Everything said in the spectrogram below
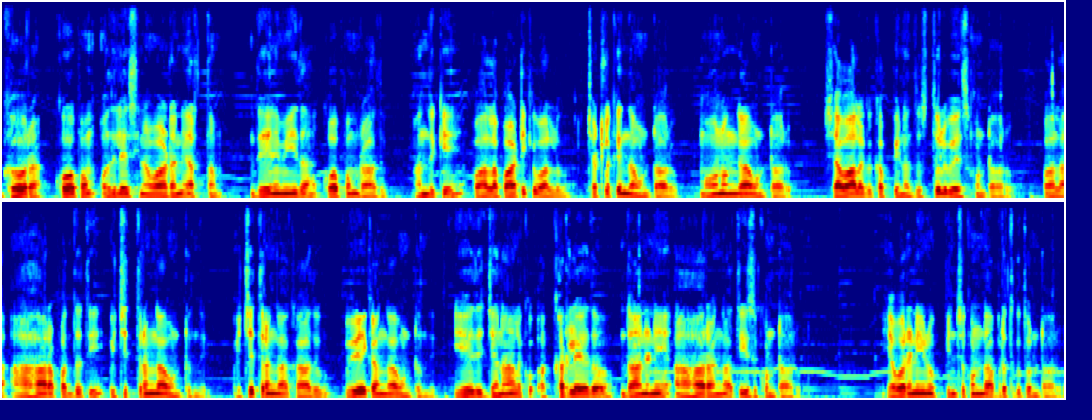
ఘోర కోపం వదిలేసినవాడని అర్థం. దేని మీద కోపం రాదు. అందుకే వాళ్ళ పాటికి వాళ్ళు చెట్ల కింద ఉంటారు మౌనంగా ఉంటారు శవాలకు కప్పిన దుస్తులు వేసుకుంటారు. వాళ్ళ ఆహార పద్ధతి విచిత్రంగా ఉంటుంది. విచిత్రంగా కాదు వివేకంగా ఉంటుంది. ఏది జనాలకు అక్కర్లేదో దానినే ఆహారంగా తీసుకుంటారు. ఎవరిని నొప్పించకుండా బ్రతుకుతుంటారు.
